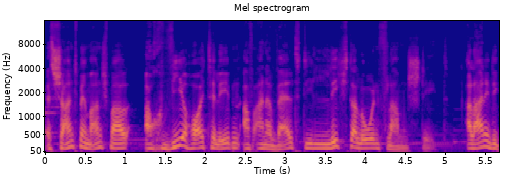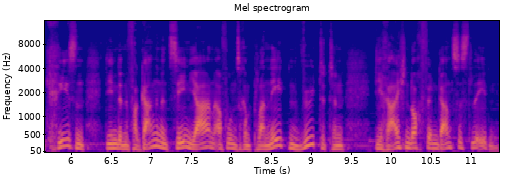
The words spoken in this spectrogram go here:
Es scheint mir manchmal, auch wir heute leben auf einer Welt, die lichterloh in Flammen steht. Alleine die Krisen, die in den vergangenen zehn Jahren auf unserem Planeten wüteten, die reichen doch für ein ganzes Leben.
